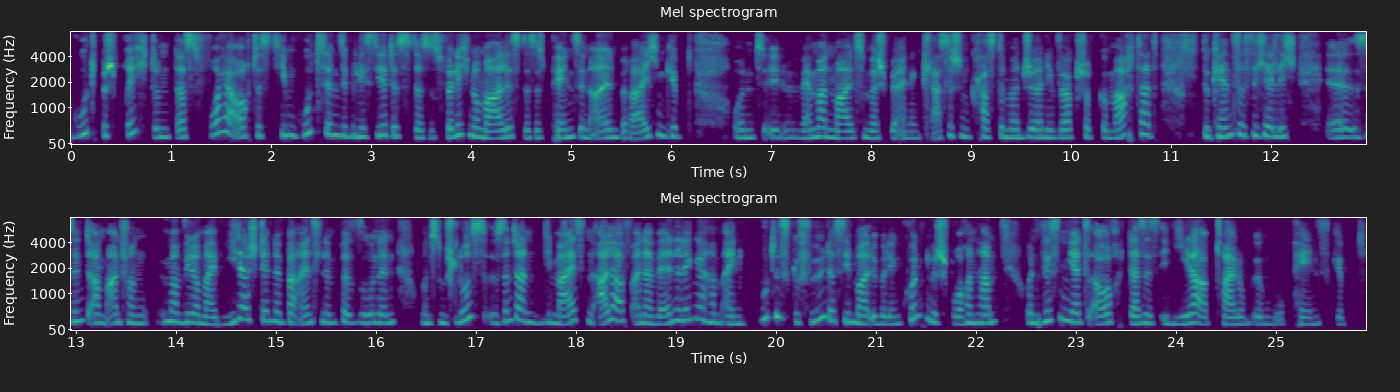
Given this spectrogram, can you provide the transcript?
gut bespricht und dass vorher auch das Team gut sensibilisiert ist, dass es völlig normal ist, dass es Pains in allen Bereichen gibt. Und äh, wenn man mal zum Beispiel einen klassischen Customer Journey Workshop gemacht hat, du kennst es sicherlich, äh, sind am Anfang immer wieder mal Widerstände bei einzelnen Personen. Und zum Schluss sind dann die meisten alle auf einer Wellenlänge, haben ein gutes Gefühl, dass sie mal über den Kunden gesprochen haben und wissen jetzt auch, dass es in jeder Abteilung irgendwo Pains gibt.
